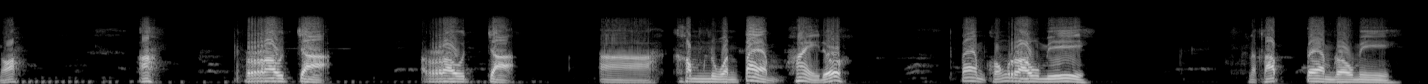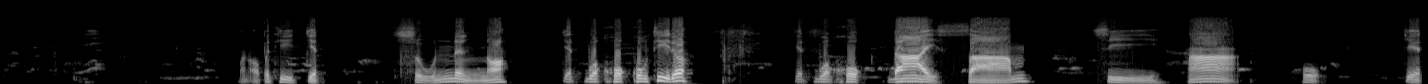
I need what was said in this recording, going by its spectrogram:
เนาะอะ เราจะเราจะอ่าคำนวณแต้มให้เด้อแต้มของเรามีนะครับ แต้มเรามี มันออกไปที่เจ็ดศูนย์หนึ่งเนาะเจ็ดบวกหกคงที่เด้อเจ็ดบวกหกได้สามสี่ห้าหกเจ็ด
